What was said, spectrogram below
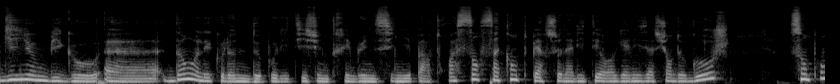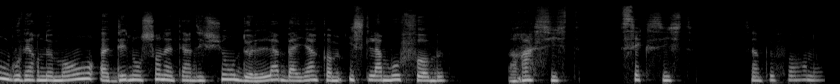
Guillaume Bigot, euh, dans les colonnes de Politis, une tribune signée par 350 personnalités et organisations de gauche s'en prend au gouvernement dénonçant l'interdiction de l'abaya comme islamophobe, raciste, sexiste. C'est un peu fort, non?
